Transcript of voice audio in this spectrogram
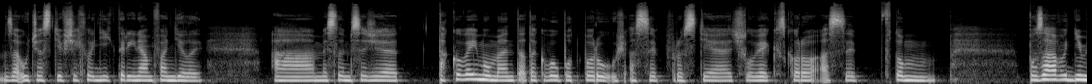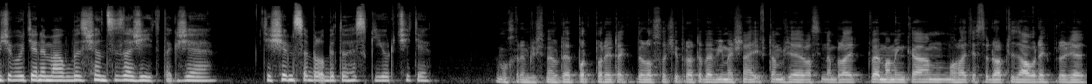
za účasti všech lidí, kteří nám fandili. A myslím si, že takový moment a takovou podporu už asi prostě člověk skoro asi v tom pozávodním životě nemá vůbec šanci zažít, takže těším se, bylo by to hezký určitě. Mimochodem, když jsme u té podpory, tak bylo Soči pro tebe výjimečné i v tom, že vlastně tam byla tvoje maminka, mohla tě sledovat při závodech, protože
